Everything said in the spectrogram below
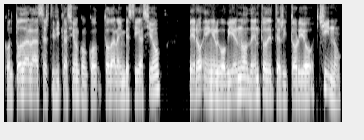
con toda la certificación, con toda la investigación, pero en el gobierno dentro de territorio chino.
